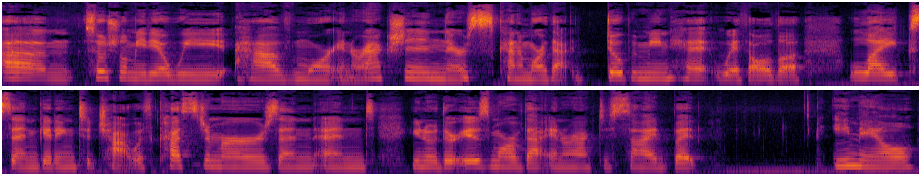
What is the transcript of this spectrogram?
Um, social media, we have more interaction. There's kind of more that dopamine hit with all the likes and getting to chat with customers and and you know there is more of that interactive side but email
